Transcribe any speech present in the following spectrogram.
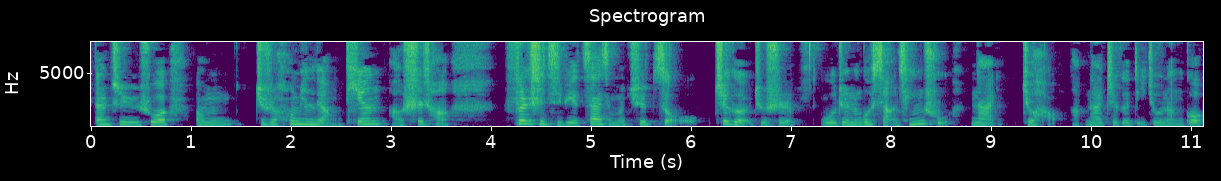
但至于说，嗯，就是后面两天啊，市场分时级别再怎么去走，这个就是我觉得能够想清楚那就好啊，那这个底就能够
